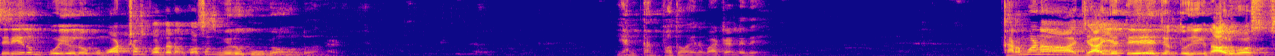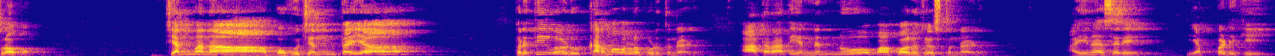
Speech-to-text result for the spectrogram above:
శరీరం పోయేలోపు మోక్షం పొందడం కోసం మెలుకుగా ఉండు అన్నాడు. ఎంత అద్భుతమైన మాట అండి అది. కర్మణ జాయతే జంతు ఈ నాలుగో శ్లోకం. జన్మనా బహుచింతయా ప్రతివాడు కర్మ వల్ల పుడుతున్నాడు. ఆ తర్వాత ఎన్నెన్నో పాపాలు చేస్తున్నాడు. అయినా సరే ఎప్పటికీ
